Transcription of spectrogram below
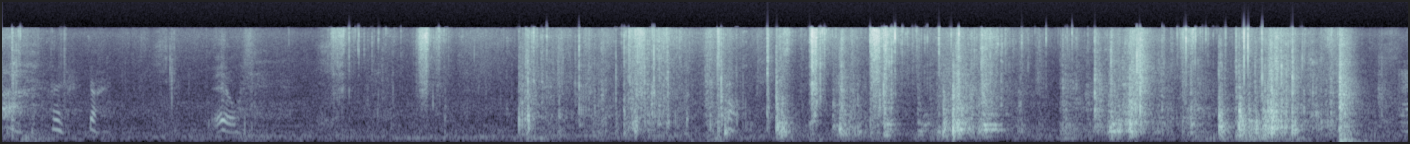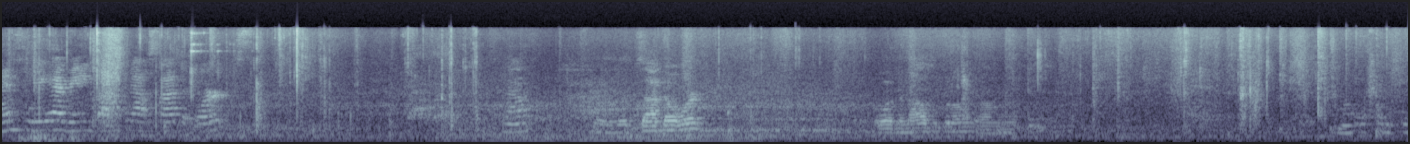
Ah, there you go. Ew. And do we have any faucet outside that works? No? The side don't work. Or wasn't the nozzle put on? I don't know. No, which one does she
